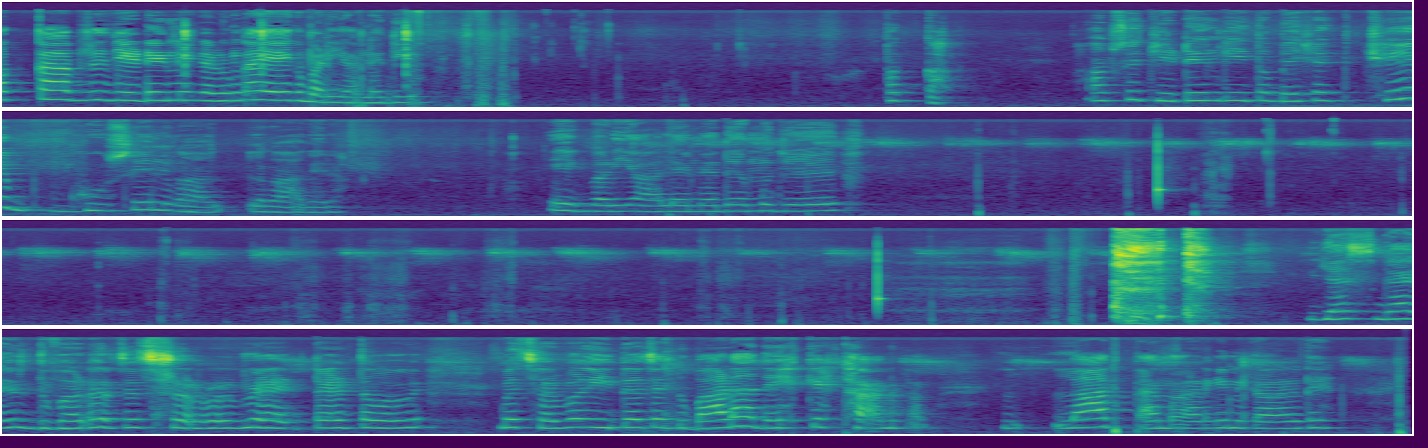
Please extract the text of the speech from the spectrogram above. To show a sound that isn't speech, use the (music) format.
पक्का आपसे जेडिंग नहीं करूँगा, एक बढ़िया ने दियो पक्का। आपसे चीटिंग की तो बेशक छह घूसे निकाल, लगा देना। एक बढ़िया लेने दे मुझे यस गाइस दोबारा से सर्वर में एंटर तो हो गए। बस सर्वर इधर से दोबारा देख के ठाकना लात मार के निकाल दे।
